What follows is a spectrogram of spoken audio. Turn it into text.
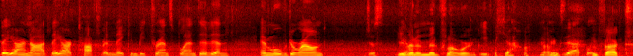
They are not. They are tough, and they can be transplanted and and moved around. Just Even know, in mid-flowering. e- yeah, Yeah. exactly. In fact,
